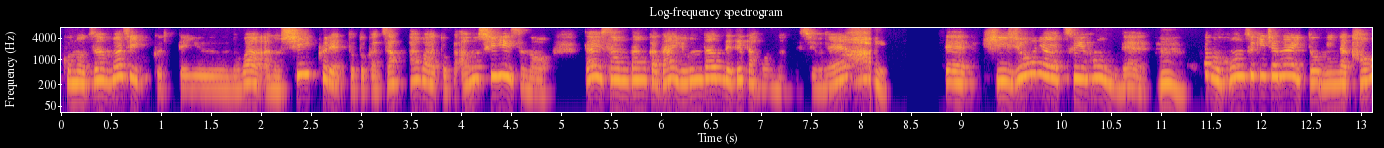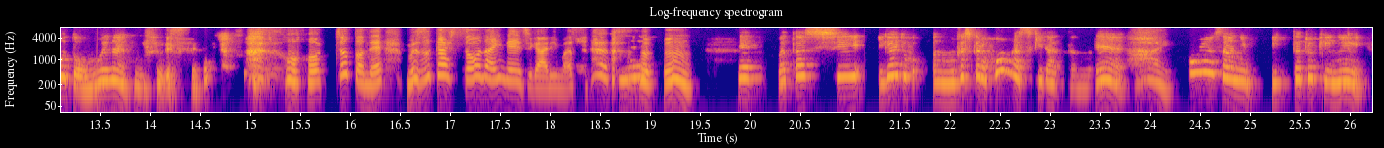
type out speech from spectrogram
このザ・マジックっていうのは、あの、シークレットとかザ・パワーとか、あのシリーズの第3弾か第4弾で出た本なんですよね。はい。で、非常に熱い本で、うん。多分本好きじゃないとみんな買おうと思えない本なんですね。ちょっとね、難しそうなイメージがあります。ね うん。で、私、意外とあの昔から本が好きだったので、はい。本屋さんに行った時に、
